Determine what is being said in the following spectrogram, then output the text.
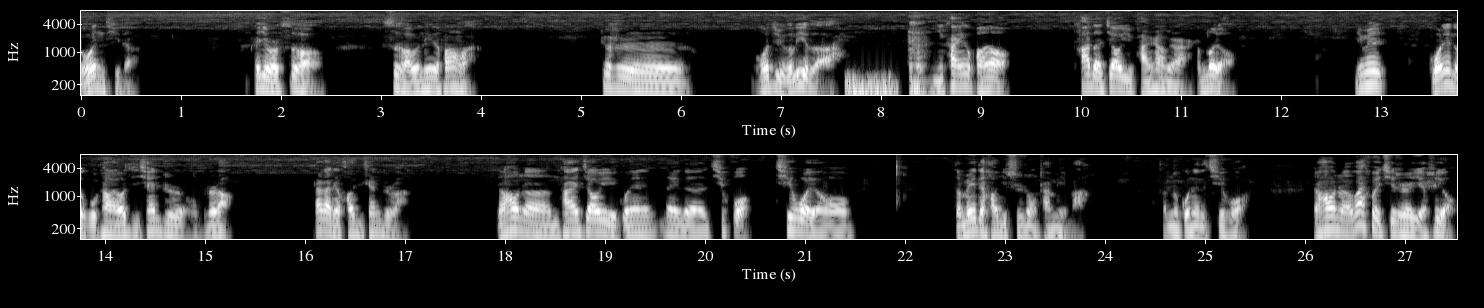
有问题的。这就是思考思考问题的方法。就是我举个例子啊。你看一个朋友，他的交易盘上边什么都有，因为国内的股票有几千只，我不知道，大概得好几千只吧。然后呢，他还交易国内内的期货，期货有怎么也得好几十种产品吧，咱们国内的期货。然后呢，外汇其实也是有，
